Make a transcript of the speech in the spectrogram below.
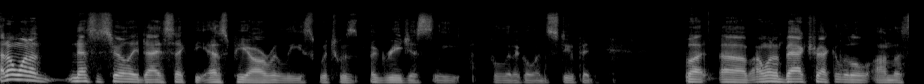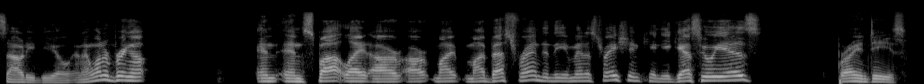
I don't want to necessarily dissect the SPR release, which was egregiously political and stupid. But um, I want to backtrack a little on the Saudi deal, and I want to bring up and and spotlight our our my my best friend in the administration. Can you guess who he is? Brian Deese.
